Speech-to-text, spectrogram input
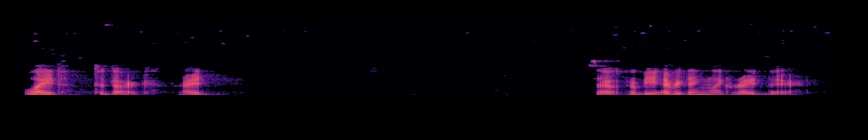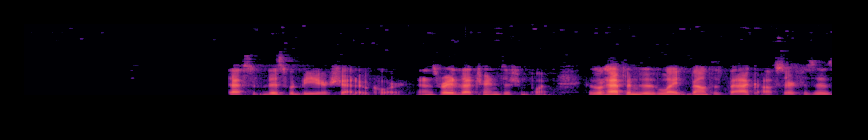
light to dark, right? So it'll be everything like right there. That's this would be your shadow core, and it's right at that transition point. Because what happens is light bounces back off surfaces.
